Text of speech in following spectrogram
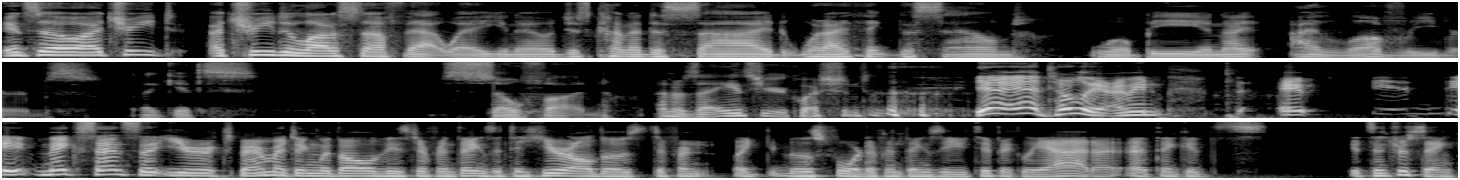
and so I treat I treat a lot of stuff that way, you know, just kind of decide what I think the sound will be, and I I love reverbs. Like it's so fun. I don't know. Does that answer your question? yeah, yeah, totally. I mean, it, it it makes sense that you're experimenting with all of these different things, and to hear all those different like those four different things that you typically add, I, I think it's it's interesting.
